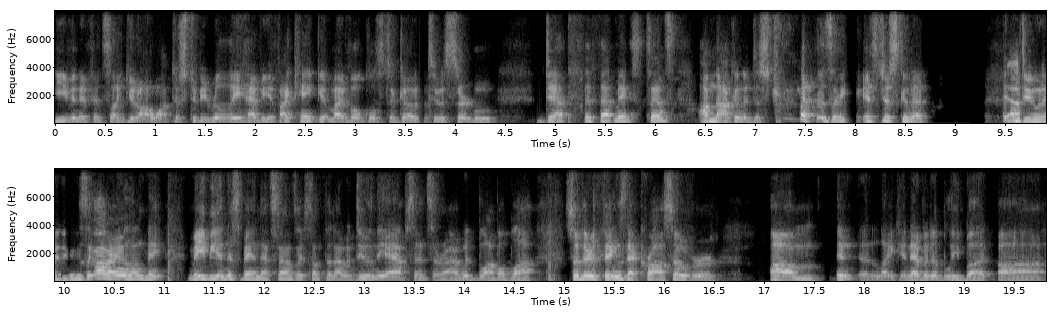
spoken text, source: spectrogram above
even if it's like you know i want this to be really heavy if i can't get my vocals to go to a certain depth if that makes sense i'm not going to destroy it's like it's just going to Yeah. do what i do it's like all right well, may, maybe in this band that sounds like something i would do in the absence or i would blah blah blah so there are things that cross over um in like inevitably but uh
